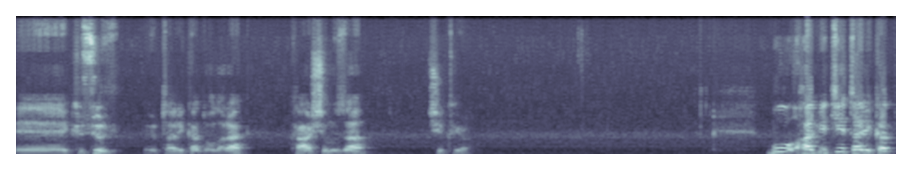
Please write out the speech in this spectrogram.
e, küsür e, tarikat olarak karşımıza çıkıyor. Bu Halvetiye tarikat,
